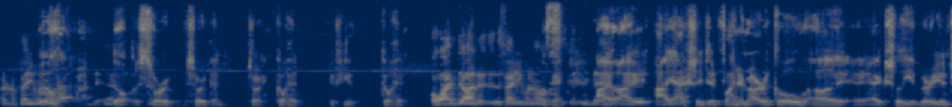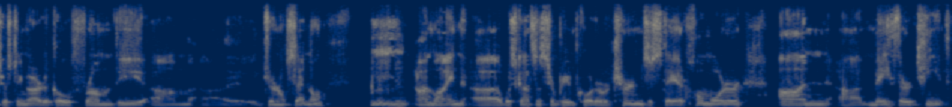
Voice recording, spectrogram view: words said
I don't know if anyone well, else. No, sorry, sorry, Ben. Sorry, go ahead. If you go ahead. Oh, I'm done. If anyone else, okay. I, I, I, actually did find an article, uh, actually a very interesting article from the um, uh, Journal Sentinel online. Uh, Wisconsin Supreme Court overturns a stay-at-home order on uh, May 13th.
